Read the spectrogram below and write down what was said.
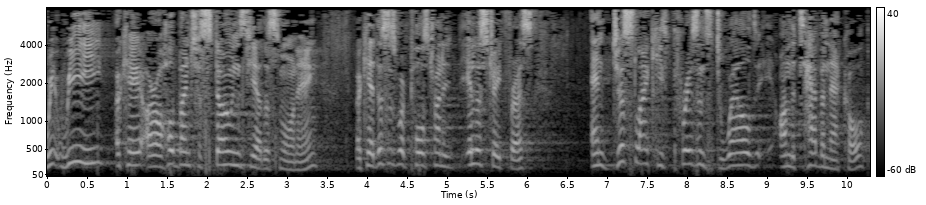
We, we, okay, are a whole bunch of stones here this morning. Okay, this is what Paul's trying to illustrate for us. And just like his presence dwelled on the tabernacle,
